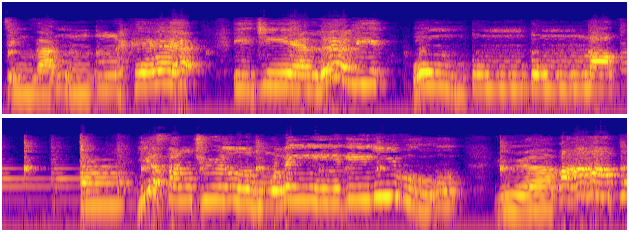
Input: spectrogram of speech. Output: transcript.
金人海，一见热里红咚咚呐，一上去是无泪的衣服，月华波，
